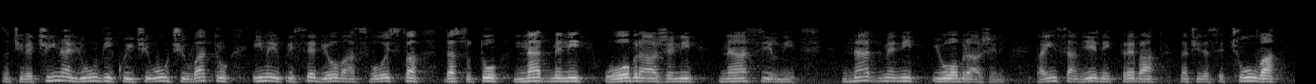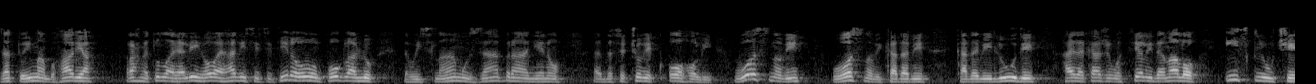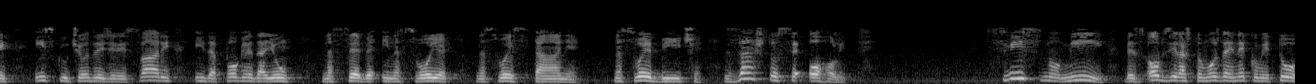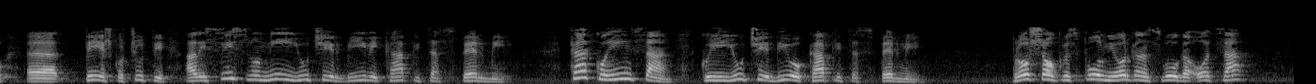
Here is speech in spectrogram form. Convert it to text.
Znači većina ljudi koji će ući u vatru imaju pri sebi ova svojstva da su to nadmeni, uobraženi nasilnici. Nadmeni i uobraženi. Pa insan vjernik treba znači, da se čuva. Zato ima Buharija rahmetullahi alihi, ovaj hadis je citirao u ovom poglavlju da u islamu zabranjeno e, da se čovjek oholi. U osnovi, u osnovi kada bi, kada bi ljudi, hajde da kažemo, htjeli da malo isključe, isključe određene stvari i da pogledaju na sebe i na svoje, na svoje stanje, na svoje biće. Zašto se oholiti? Svi smo mi, bez obzira što možda i nekom je to e, teško čuti, ali svi smo mi jučer bili kaplica spermiji. Kako insan koji je juče bio kaplica spermi, prošao kroz polni organ svoga oca,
